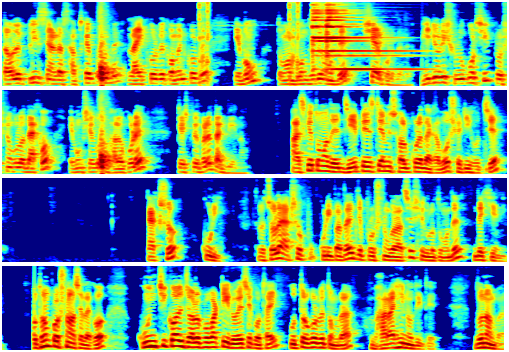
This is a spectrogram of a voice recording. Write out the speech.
তাহলে প্লিজ চ্যানেলটা সাবস্ক্রাইব করবে লাইক করবে কমেন্ট করবে এবং তোমার বন্ধুদের মধ্যে শেয়ার করে দেবে। ভিডিওটি শুরু করছি, প্রশ্নগুলো দেখো এবং সেগুলো ভালো করে টেস্ট পেপারে দাগ দিয়ে নাও। আজকে তোমাদের যে পেজটি আমি সলভ করে দেখাবো সেটি হচ্ছে একশো কুড়ি। তাহলে চলো একশো কুড়ি পাতায় যে প্রশ্নগুলো আছে সেগুলো তোমাদের দেখিয়ে নিই। প্রথম প্রশ্ন আছে, দেখো, কুঞ্চিকল জলপ্রপাতটি রয়েছে কোথায়? উত্তর করবে তোমরা, ভারাহি নদীতে। দু নম্বর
